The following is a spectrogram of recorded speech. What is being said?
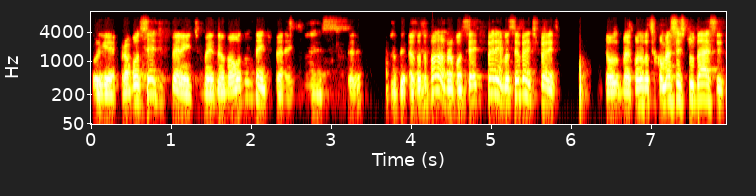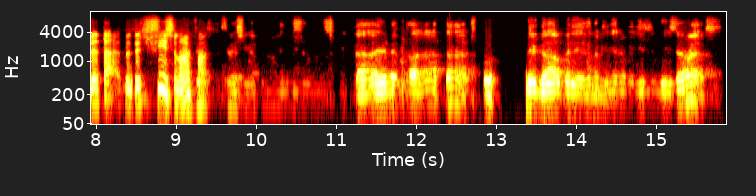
Porque para você é diferente, mas na mão não tem diferença. Mas... É o que eu tô falando, para você é diferente, você vê a diferença. Então, mas quando você começa a estudar esses detalhes, é difícil, não é fácil. Você vai chegar para um explicar, ele vai falar, ah, tá, tipo, legal, beleza, não disse isso, é essa.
